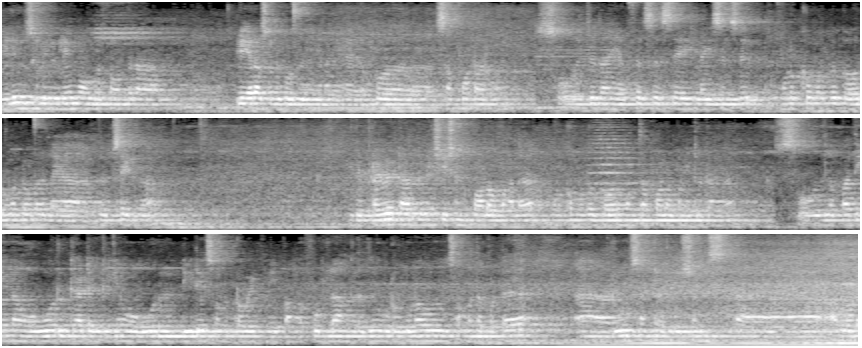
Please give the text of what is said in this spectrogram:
நெளிவு சுழிவுகளையும் உங்களுக்கு வந்து நான் கிளியராக சொல்லிக் கொடுக்குறீங்க எனக்கு ரொம்ப சப்போர்ட்டாக இருக்கும். ஸோ இதுதான் எஃப்எஸ்எஸ்ஏ லைசன்ஸு முழுக்க முழுக்க கவர்மெண்ட்டோட வெப்சைட் தான். இது ப்ரைவேட் ஆர்கனைசேஷன் ஃபாலோ பண்ணலை. முழுக்க முழுக்க கவர்மெண்ட் தான் ஃபாலோ பண்ணிகிட்ருக்காங்க ஸோ இதில் பார்த்தீங்கன்னா ஒவ்வொரு கேட்டகரிலையும் ஒவ்வொரு டீடைல்ஸ் வந்து ப்ரொவைட் பண்ணியிருப்பாங்க ஃபுட்லாங்கிறது ஒரு உணவு சம்மந்தப்பட்ட ரூல்ஸ் அண்ட் ரெகுலேஷன்ஸ் அதோட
